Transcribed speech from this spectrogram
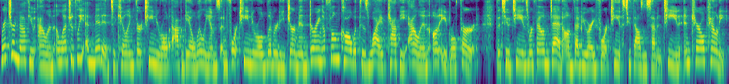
Richard Matthew Allen allegedly admitted to killing 13 year old Abigail Williams and 14 year old Liberty German during a phone call with his wife, Kathy Allen, on April 3rd. The two teens were found dead on February 14th, 2017, in Carroll County,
